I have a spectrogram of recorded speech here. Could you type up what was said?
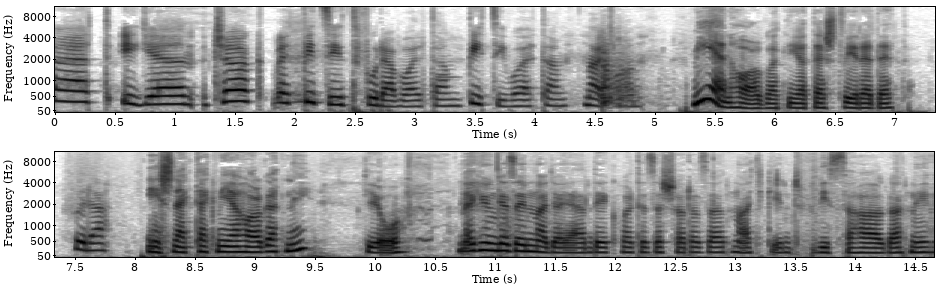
Hát igen, csak egy picit fura voltam. Pici voltam, nagyon. Milyen hallgatni a testvéredet? Fura. És nektek milyen hallgatni? Jó. Nekünk ez egy nagy ajándék volt ez a sorozat, nagy kincs visszahallgatni.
